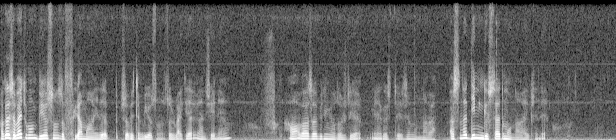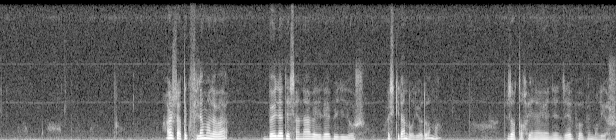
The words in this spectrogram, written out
Arkadaşlar belki bunu biliyorsunuz da Flama da Sovyet'in biliyorsunuzdur belki yani şeyini. Ama bazıları bilmiyordur diye yine göstereceğim onlara. Aslında demin gösterdim onlara hepsini. Arkadaşlar artık flamalara böyle desenler verilebiliyor. Eskiden de oluyordu ama biz artık yeni öğrenince problem oluyor.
